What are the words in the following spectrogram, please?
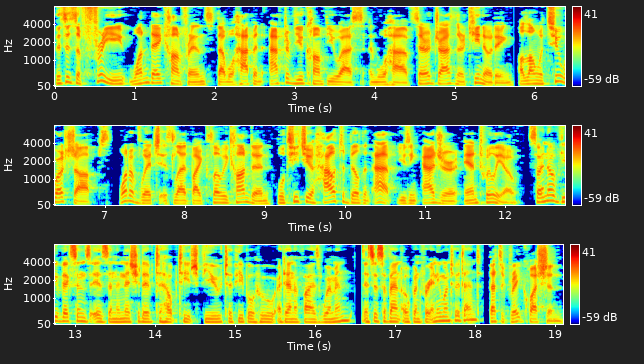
This is a free one day conference that will happen after VueConf US and will have Sarah Drasner keynoting, along with two workshops, one of which is led by Chloe Condon, who will teach you how to build an app using Azure and Twilio. So I know Vue Vixens is an initiative to help teach Vue to people who identify as women. Is this event open for anyone to attend? That's a great question.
